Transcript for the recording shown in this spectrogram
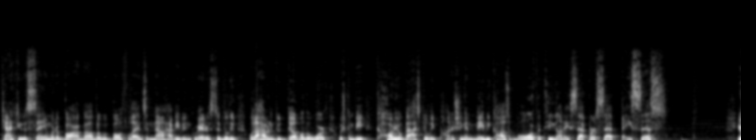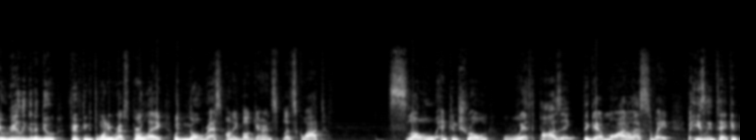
can't you do the same with a barbell, but with both legs and now have even greater stability without having to do double the work, which can be cardiovascularly punishing and maybe cause more fatigue on a set per set basis? You're really gonna do 15 to 20 reps per leg with no rest on a Bulgarian split squat? slow and controlled with pausing to get more out of less weight, but easily taking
